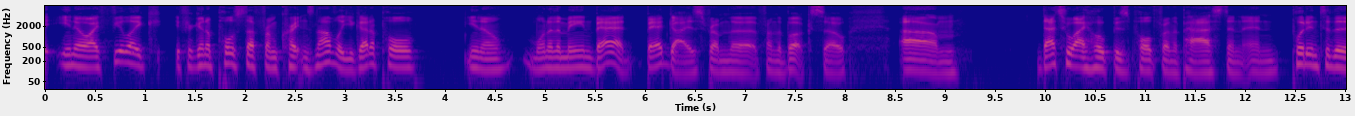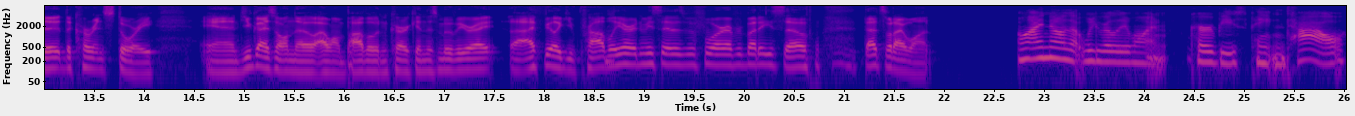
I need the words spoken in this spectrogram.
it, you know, I feel like if you're gonna pull stuff from Crichton's novel, you got to pull, you know, one of the main bad bad guys from the from the book. So, um, that's who I hope is pulled from the past and and put into the the current story. And you guys all know I want Bob Odenkirk in this movie, right? I feel like you've probably heard me say this before, everybody. So that's what I want. well i know that we really want kirby's paint and tile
